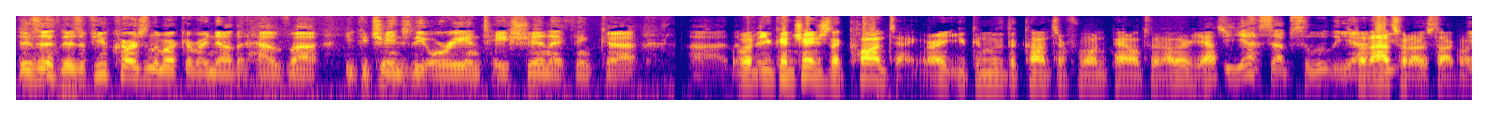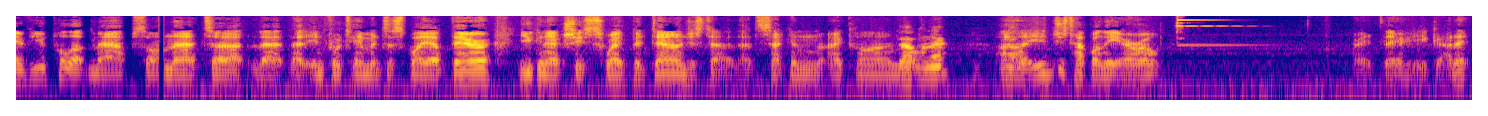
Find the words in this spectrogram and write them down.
There's a there's a few cars in the market right now that have uh, you could change the orientation. I think. Uh, uh, the But fit- you can change the content, right? You can move the content from one panel to another. Yes. Yes, absolutely. Yeah. So that's you- what I was talking about. If you pull up maps on that uh, that that infotainment display up there, you can actually swipe it down. Just uh, that second icon. That one there? Uh, you just tap on the arrow. Right there, you got it.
